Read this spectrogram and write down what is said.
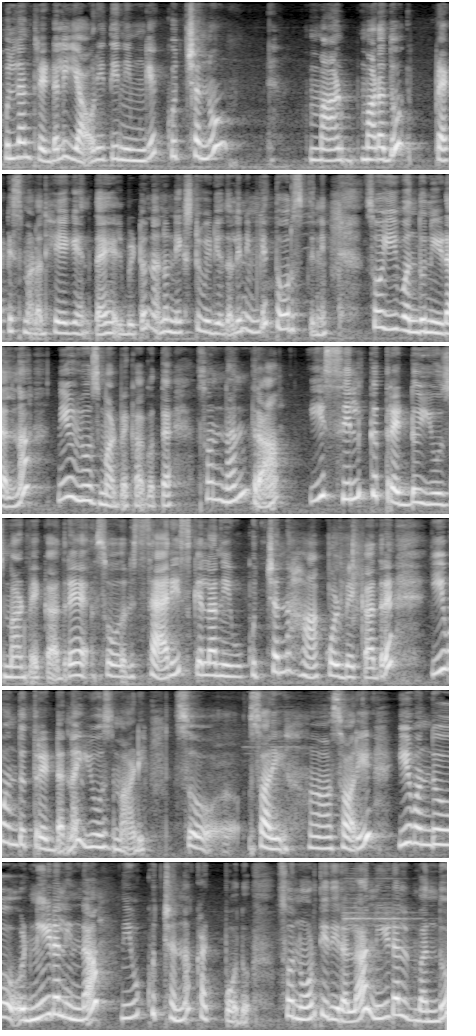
ಹುಲ್ಲನ್ ಥ್ರೆಡ್ಡಲ್ಲಿ ಯಾವ ರೀತಿ ನಿಮಗೆ ಕುಚ್ಚನ್ನು ಮಾಡ್, ಮಾಡೋದು ಪ್ರಾಕ್ಟೀಸ್ ಮಾಡೋದು ಹೇಗೆ ಅಂತ ಹೇಳಿಬಿಟ್ಟು ನಾನು ನೆಕ್ಸ್ಟ್ ವೀಡಿಯೋದಲ್ಲಿ ನಿಮಗೆ ತೋರಿಸ್ತೀನಿ. ಸೊ ಈ ಒಂದು ನೀಡಲ್ನ ನೀವು ಯೂಸ್ ಮಾಡಬೇಕಾಗುತ್ತೆ. ಸೊ ನಂತರ ಈ ಸಿಲ್ಕ್ ಥ್ರೆಡ್ಡು ಯೂಸ್ ಮಾಡಬೇಕಾದ್ರೆ ಸೊ ಸ್ಯಾರೀಸ್ಗೆಲ್ಲ ನೀವು ಕುಚ್ಚನ್ನು ಹಾಕ್ಕೊಳ್ಬೇಕಾದ್ರೆ ಈ ಒಂದು ಥ್ರೆಡ್ಡನ್ನು ಯೂಸ್ ಮಾಡಿ. ಸೊ ಸಾರಿ ಸಾರಿ ಈ ಒಂದು ನೀಡಲಿಂದ ನೀವು ಕುಚ್ಚನ್ನು ಕಟ್ಬೋದು. ಸೊ ನೋಡ್ತಿದ್ದೀರಲ್ಲ ನೀಡಲ್ ಬಂದು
